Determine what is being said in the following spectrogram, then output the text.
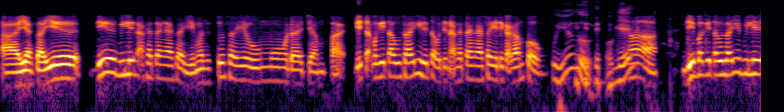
Ah ya saya dia bila nak kata dengan saya masa tu saya umur dah jam 4. Dia tak bagi tahu saya tahu dia nak kata dengan saya dekat kampung. Oh, ya ke? Okey. Ha, dia bagi tahu saya bila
